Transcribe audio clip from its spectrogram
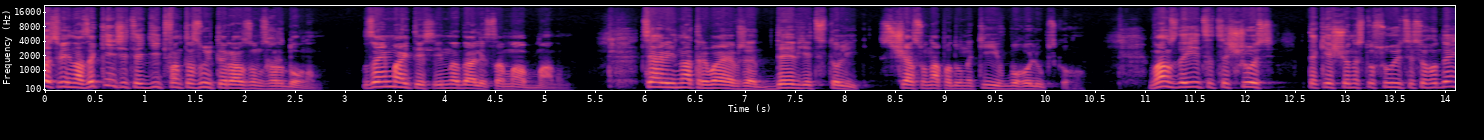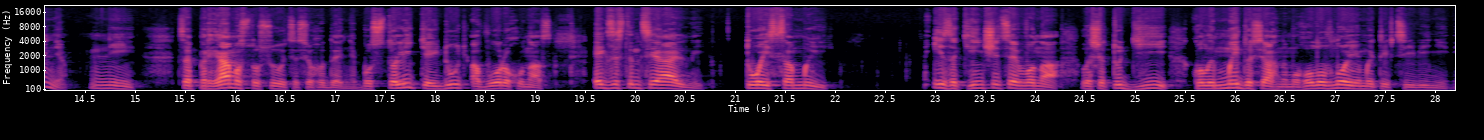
ось війна закінчиться, йдіть фантазуйте разом з Гордоном. Займайтесь і надалі самообманом. Ця війна триває вже 9 століть з часу нападу на Київ Боголюбського. Вам здається, це щось таке, що не стосується сьогодення? Ні. Це прямо стосується сьогодення, бо століття йдуть, а ворог у нас екзистенціальний, той самий. І закінчиться вона лише тоді, коли ми досягнемо головної мети в цій війні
